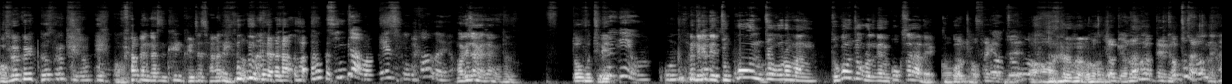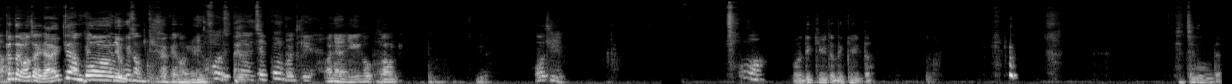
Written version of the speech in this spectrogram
어, 그래, 그래, 그래, 그렇게, 그렇게. 어. 화면 가서 큰 글자 잘하네 진짜 막해서 못하나요? 아, 괜찮아, 괜찮아. 괜찮아. 또 붙여 되게 근데, 근데 두꺼운 쪽으로만, 두꺼운 쪽으로는 꼭 써야 돼. 두꺼운 쪽. 좀 여러 것들 겹쳐졌네 근데 맞아, 얇게 한번 여기서 시작해서. 어, 제품 볼게요 아니 아니 이거 그냥 꺼지 우와 어, 느낌 있다, 느낌 있다. 진짜 좋은데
